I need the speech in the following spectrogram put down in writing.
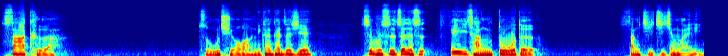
沙可啊，足球啊，你看看这些，是不是真的是非常多的商机即将来临？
